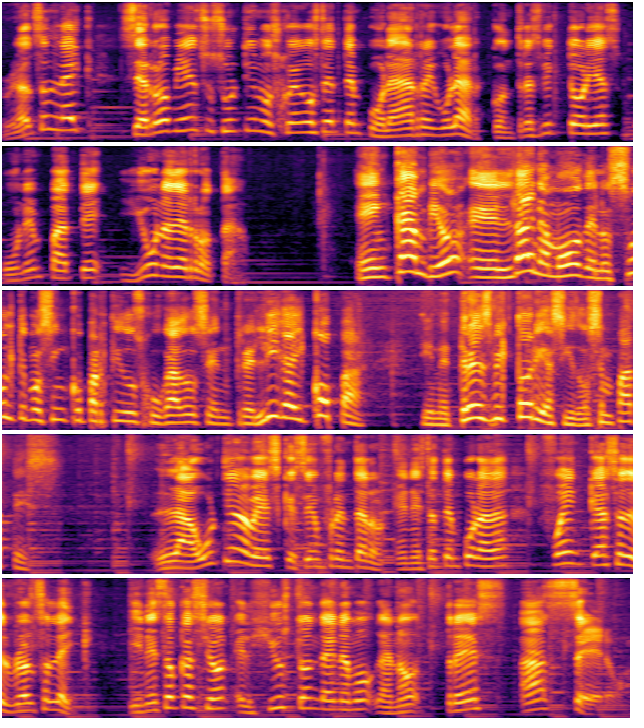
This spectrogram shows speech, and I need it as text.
Real Salt Lake cerró bien sus últimos juegos de temporada regular, con tres victorias, un empate y una derrota. En cambio, el Dynamo de los últimos cinco partidos jugados entre Liga y Copa tiene tres victorias y dos empates. La última vez que se enfrentaron en esta temporada fue en casa del Real Salt Lake y en esta ocasión el Houston Dynamo ganó 3 a 0.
